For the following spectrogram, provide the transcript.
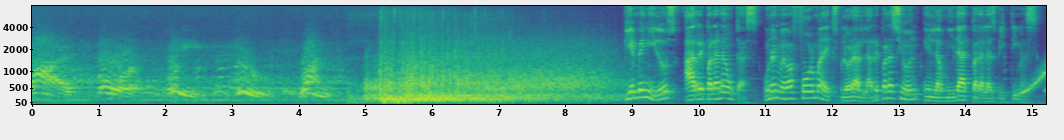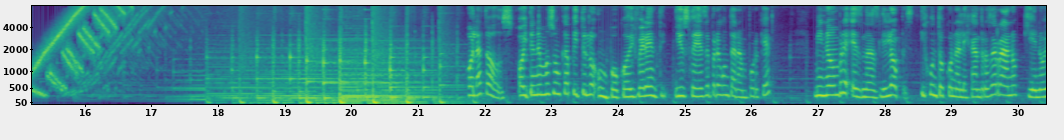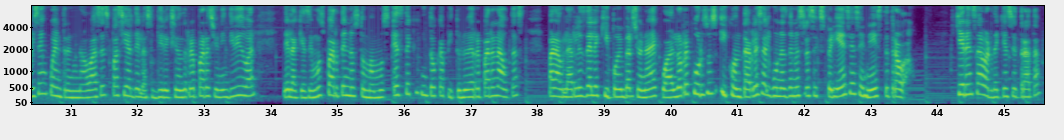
Five, four, three, two, one. Bienvenidos a Reparanautas, una nueva forma de explorar la reparación en la unidad para las víctimas. Hola a todos, hoy tenemos un capítulo un poco diferente y ustedes se preguntarán por qué. Mi nombre es Nasli López y junto con Alejandro Serrano, quien hoy se encuentra en una base espacial de la Subdirección de Reparación Individual, de la que hacemos parte, nos tomamos este quinto capítulo de Reparanautas para hablarles del equipo de inversión adecuado a los recursos y contarles algunas de nuestras experiencias en este trabajo. ¿Quieren saber de qué se trata?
